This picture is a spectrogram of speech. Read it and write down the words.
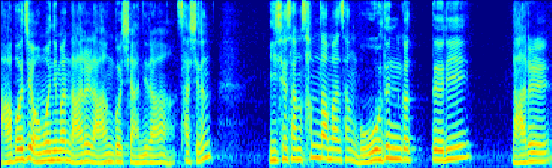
아버지 어머니만 나를 낳은 것이 아니라 사실은 이 세상 삼라만상 모든 것들이 나를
